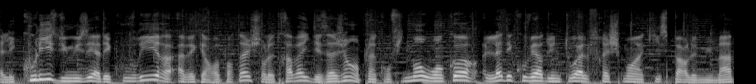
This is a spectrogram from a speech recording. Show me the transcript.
les coulisses du musée à découvrir avec un reportage sur le travail des agents en plein confinement ou encore la découverte d'une toile fraîchement acquise par le MUMA.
